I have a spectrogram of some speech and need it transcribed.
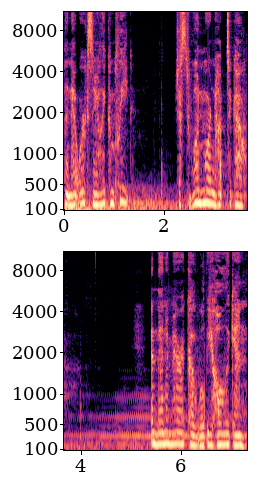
the network's nearly complete. Just one more knot to go. And then America will be whole again.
